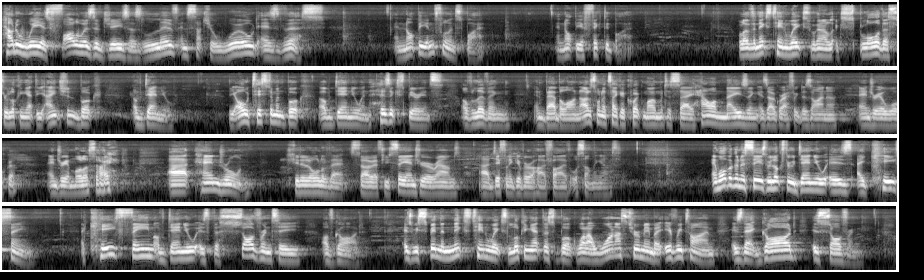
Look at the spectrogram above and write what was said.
How do we, as followers of Jesus, live in such a world as this and not be influenced by it? And not be affected by it. Well, over the next 10 weeks, we're going to explore this through looking at the ancient book of Daniel, the Old Testament book of Daniel and his experience of living in Babylon. I just want to take a quick moment to say how amazing is our graphic designer, Andrea Walker, Andrea Muller, sorry. Uh, hand drawn. She did all of that. So if you see Andrea around, uh, definitely give her a high five or something else. And what we're going to see as we look through Daniel is a key theme. A key theme of Daniel is the sovereignty of God. As we spend the next 10 weeks looking at this book, what I want us to remember every time is that God is sovereign.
